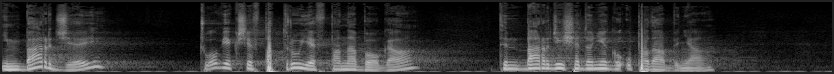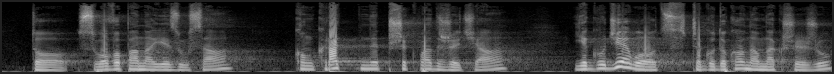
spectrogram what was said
Im bardziej człowiek się wpatruje w Pana Boga, tym bardziej się do Niego upodabnia. To słowo Pana Jezusa, konkretny przykład życia, Jego dzieło, z czego dokonał na krzyżu,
